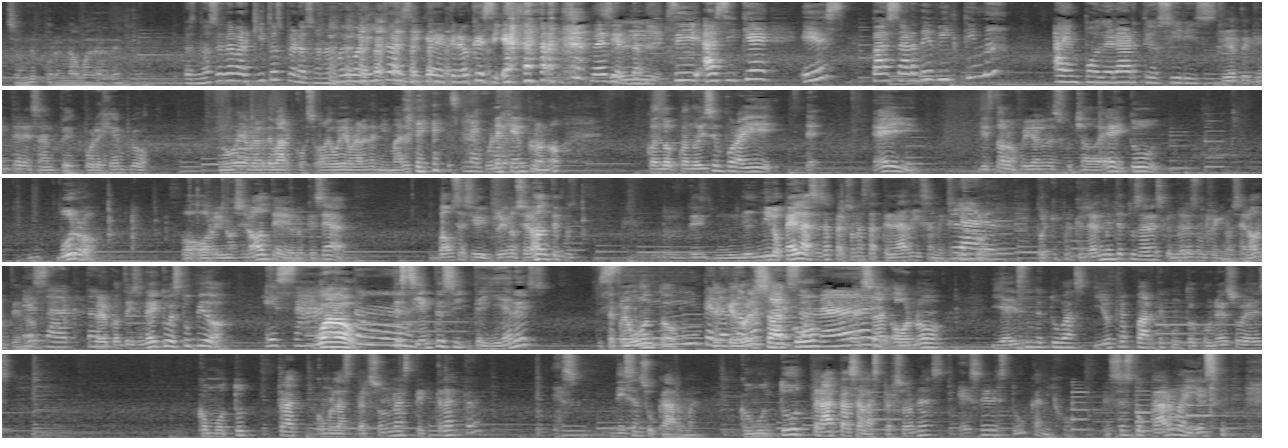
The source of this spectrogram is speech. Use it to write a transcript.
se hunde por el agua de adentro. Pues no sé de barquitos, pero sonó muy bonito, así que creo que sí. no es cierto. Sí. Sí, así que es pasar de víctima a empoderarte, Osiris. Fíjate qué interesante. Por ejemplo, no voy a hablar de barcos, ahora voy a hablar de animales. Un ejemplo, ¿no? Cuando, cuando dicen por ahí, eh, hey, y esto a lo mejor ya lo han escuchado, hey, tú, burro, o, o rinoceronte, o lo que sea. Vamos a decir rinoceronte, pues pues, ni, ni lo pelas, esa persona hasta te da risa, me explico. Claro, ¿Por qué? Porque realmente tú sabes que no eres un rinoceronte, ¿no? exacto. Pero cuando te dicen, hey, tú estúpido, Exacto. wow, ¿te sientes y te hieres? Y te Sí, pregunto, te ¿te, lo quedó el saco o no? Y ahí es donde tú vas. Y otra parte junto con eso es, como tú como las personas te tratan, es, dicen su karma. Como tú tratas a las personas, ese eres tú, canijo. Ese es tu karma y es,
